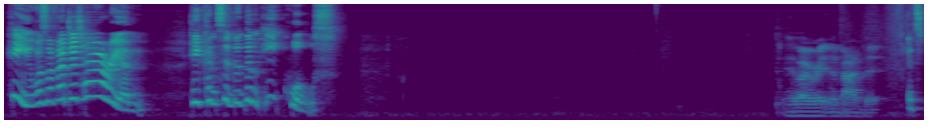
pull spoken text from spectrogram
He was a vegetarian. He considered them equals. Have I written a bad bit? It's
